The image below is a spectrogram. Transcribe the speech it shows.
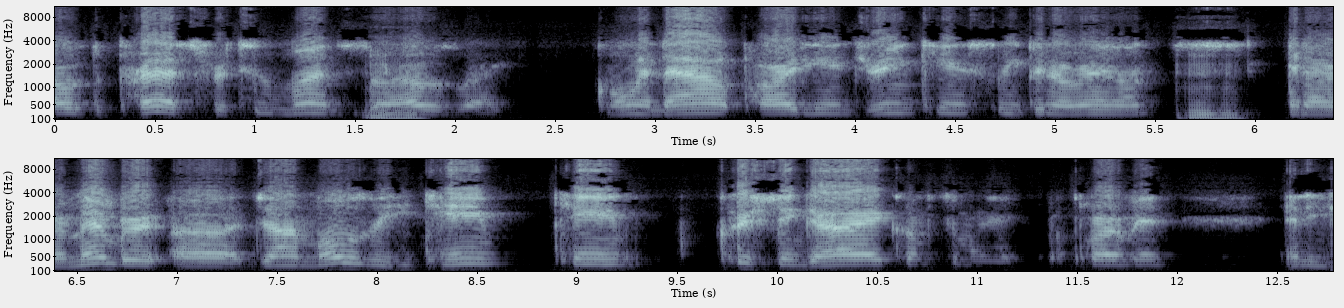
I was depressed for two months. So Mhm. I was like going out, partying, drinking, sleeping around. Mhm. And I remember uh, John Mosley. He came came Christian guy comes to my apartment, and he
